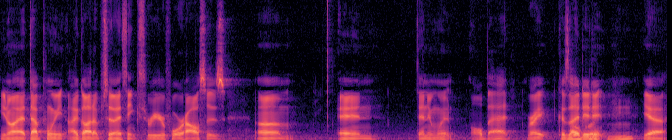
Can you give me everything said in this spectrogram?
You know, at that point, I got up to I think three or four houses, um, and then it went all bad, right? Because I didn't. Mm-hmm. Yeah,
